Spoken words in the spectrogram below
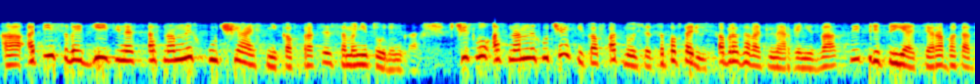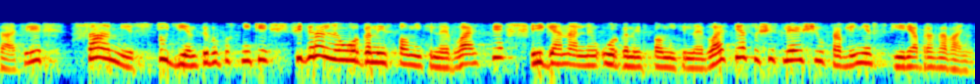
описывает деятельность основных участников процесса мониторинга. К числу основных участников относятся, повторюсь, образовательные организации, предприятия, работодатели, сами студенты-выпускники, федеральные органы исполнительной власти, региональные органы исполнительной власти, осуществляющие управление в сфере образования.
